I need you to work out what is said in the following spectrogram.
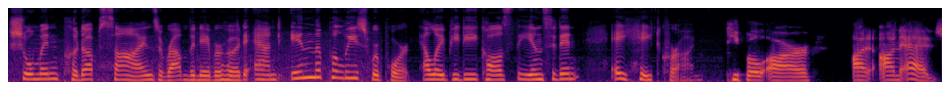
Schulman put up signs around the neighborhood, and in the police report, LAPD calls the incident a hate crime. People are on, on edge.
